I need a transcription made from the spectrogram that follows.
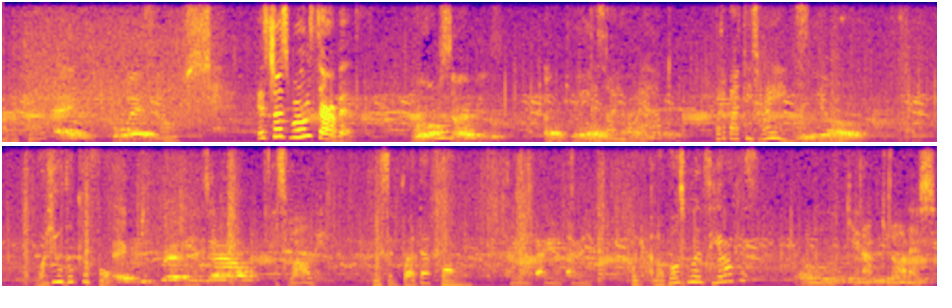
That okay? Hey, who is it? Oh, shit. It's just room service. Room service. Again. That's all you grabbed? What about these rings? What are you looking for? Hey, you grab me a towel? It's wallet. Listen, grab that phone. Hurry up, hurry up, hurry up. Wait, are those Balenciagas? Oh, get up, get on shit.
